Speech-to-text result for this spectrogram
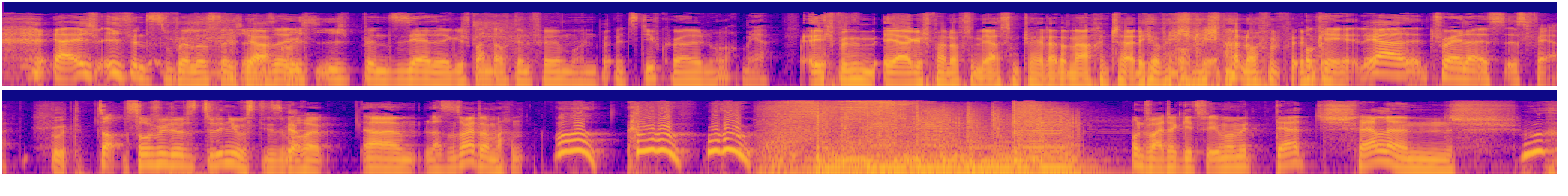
ja, ich, ich finde es super lustig. Ja, also ich, ich bin sehr, sehr gespannt auf den Film und mit Steve Carell nur noch mehr. Ich bin eher gespannt auf den ersten Trailer. Danach entscheide ich, ob ich okay. gespannt auf den Film Okay, ja, Trailer ist, ist fair. Gut. So, so viel zu den News diese ja. Woche. Ähm, lass uns weitermachen. Wuhu, wuhu, wuhu. Und weiter geht's wie immer mit der Challenge. Wuhu,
